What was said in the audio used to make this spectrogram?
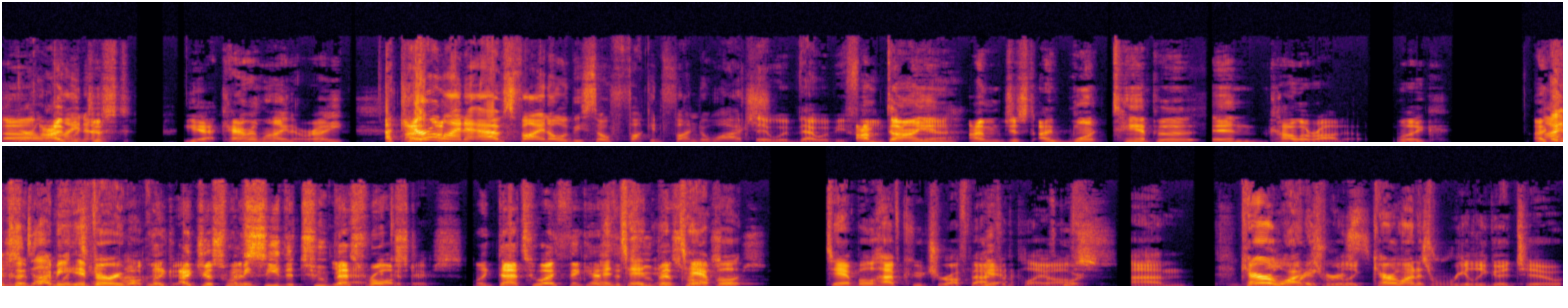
Uh, I would just, yeah, Carolina, right? A I- I'm- Carolina Avs final would be so fucking fun to watch. It would that would be fun. I'm dying. Yeah. I'm just, I want Tampa and Colorado. Like, I I'm could. done I mean, it very well could like, be. I just want I to mean, see the two best it could be. rosters. Like, that's who I think has And the Tan- two best and Tampa- rosters. Tampa will have Kucherov back Yeah, for the playoffs. course. Um, Rule Carolina's really breakers. Carolina's really good too.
